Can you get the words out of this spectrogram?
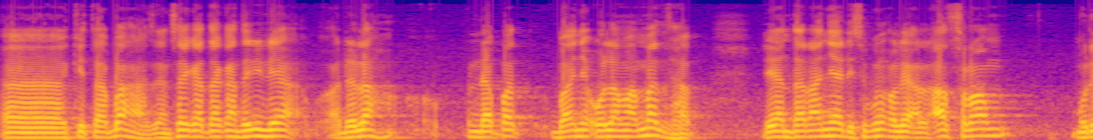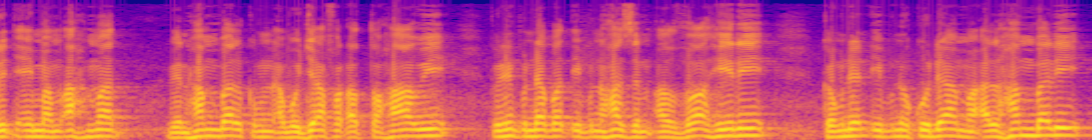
uh, kita bahas dan saya katakan tadi dia adalah pendapat banyak ulama mazhab. Di antaranya disebut oleh Al-Asram, muridnya Imam Ahmad bin Hanbal, kemudian Abu Ja'far At-Tahawi, kemudian pendapat Ibnu Hazm Al-Zahiri, kemudian Ibnu Qudamah Al-Hambali,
